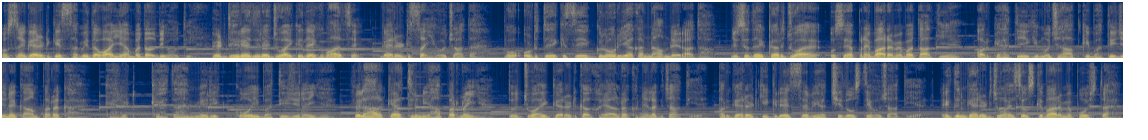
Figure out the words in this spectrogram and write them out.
उसने गैरेट की सभी दवाइयाँ बदल दी होती है। फिर धीरे धीरे जुआई की देखभाल से गैरेट सही हो जाता है। वो उठते ही किसी ग्लोरिया का नाम ले रहा था, जिसे देखकर जॉय उसे अपने बारे में बताती है और कहती है कि मुझे आपकी भतीजी ने काम पर रखा है। कैरेट कहता है, मेरी कोई भतीजी नहीं है। फ़िलहाल कैथरीन यहाँ पर नहीं है तो जॉय गैरेट का ख्याल रखने लग जाती है, और गैरेट की ग्रेस से भी अच्छी दोस्ती हो जाती है। एक दिन गैरेट जॉय से उसके बारे में पूछता है,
